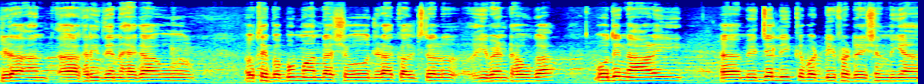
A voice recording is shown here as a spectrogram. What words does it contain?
ਜਿਹੜਾ ਅੰਤ- ਆਖਰੀ ਦਿਨ ਹੈਗਾ, ਉਹ ਉੱਥੇ ਬੱਬੂ ਮਾਨ ਦਾ ਸ਼ੋਅ ਜਿਹੜਾ ਕਲਚਰਲ ਇਵੈਂਟ ਹੋਊਗਾ, ਉਹਦੇ ਨਾਲ ਹੀ ਮੇਜਰ ਲੀਗ ਕਬੱਡੀ ਫੈਡਰੇਸ਼ਨ ਦੀਆਂ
